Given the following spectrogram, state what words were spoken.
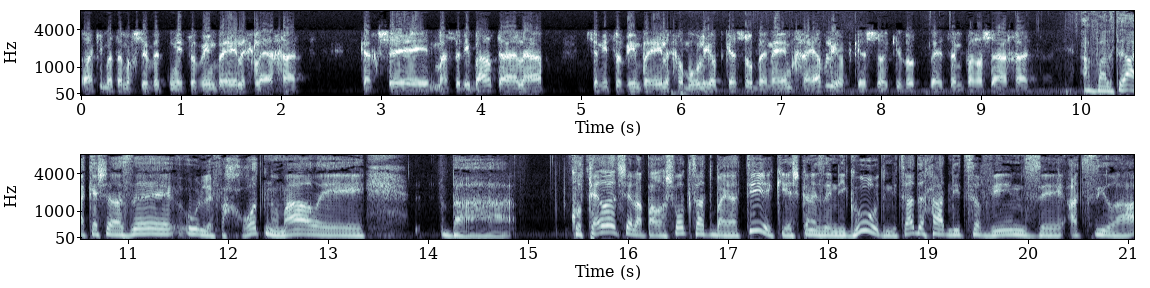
רק אם אתה מחשיב את ניצבים וילך לאחת. כך שמה שדיברת עליו, שניצבים וילך אמור להיות קשר ביניהם, חייב להיות קשר, כי זאת בעצם פרשה אחת. אבל אתה יודע, הקשר הזה הוא לפחות, נאמר, אה, בכותרת של הפרשות קצת בעייתי, כי יש כאן איזה ניגוד. מצד אחד ניצבים זה עצירה,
